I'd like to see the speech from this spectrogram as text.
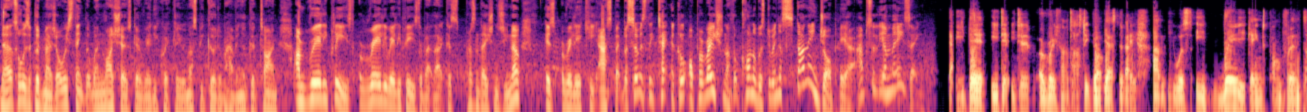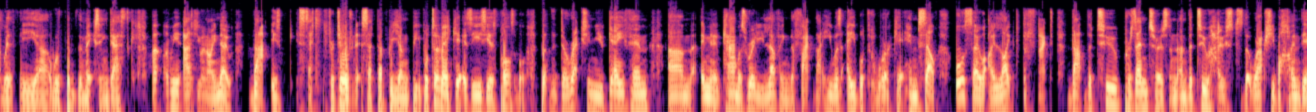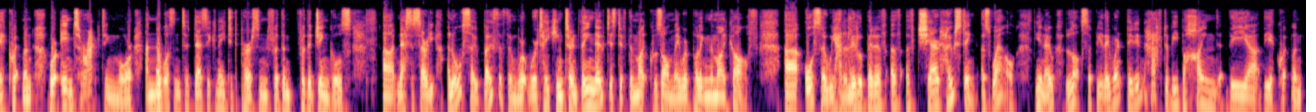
No, that's always a good measure. I always think that when my shows go really quickly, we must be good and we're having a good time. I'm really pleased, really, really pleased about that because presentation, as you know, is really a key aspect. But so is the technical operation. I thought Connor was doing a stunning job here. Absolutely amazing. Yeah, he did. He did. He did a really fantastic job yesterday. Um, he was. He really gained confidence with the uh, with the, the mixing desk. But I mean, as you and I know, that is set up for children. It's set up for young people to make it as easy as possible. But the direction you gave him, um, you know, Cam was really loving the fact that he was able to work it himself. Also, I liked the fact that the two presenters and, and the two hosts that were actually behind the equipment were interacting more, and there wasn't a designated person for the for the jingles uh, necessarily. And also, both of them were, were taking turns. They noticed if the mic was on, they were pulling the mic off. Uh, also, we had a little bit of, of, of shared hosting as well. You know, lots of people they weren't they didn't have to be behind the uh, the equipment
